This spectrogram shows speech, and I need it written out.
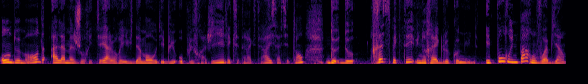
on demande à la majorité, alors évidemment au début aux plus fragiles, etc., etc., et ça s'étend, de, de respecter une règle commune. Et pour une part, on voit bien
